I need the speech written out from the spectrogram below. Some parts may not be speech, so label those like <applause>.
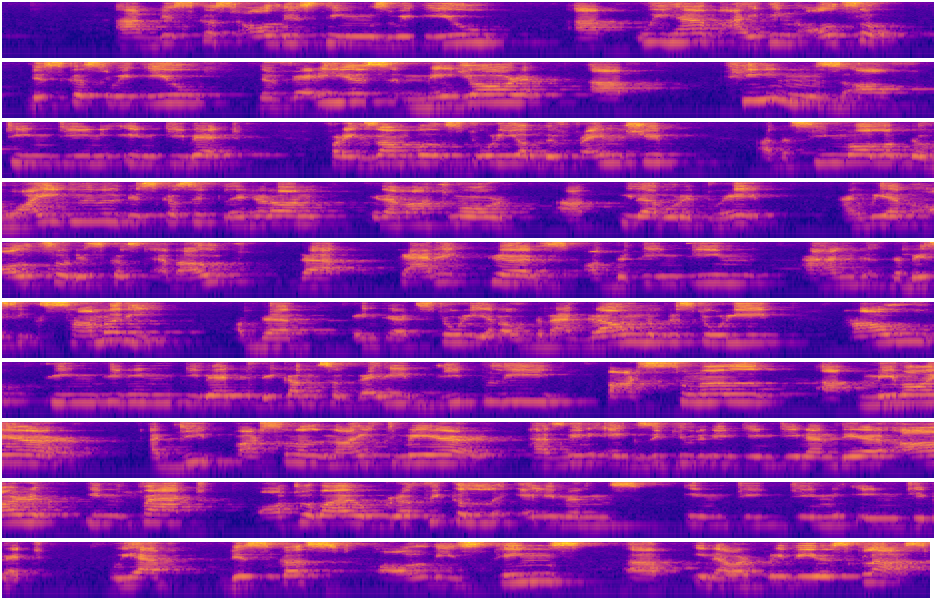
I've discussed all these things with you. Uh, we have, I think, also discuss with you the various major uh, themes of Tintin in Tibet. For example, story of the friendship, uh, the symbol of the white, we will discuss it later on in a much more uh, elaborate way. And we have also discussed about the characters of the Tintin and the basic summary of the entire story, about the background of the story, how Tintin in Tibet becomes a very deeply personal uh, memoir a deep personal nightmare has been executed in Tintin, and there are, in fact, autobiographical elements in Tintin in Tibet. We have discussed all these things uh, in our previous class.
